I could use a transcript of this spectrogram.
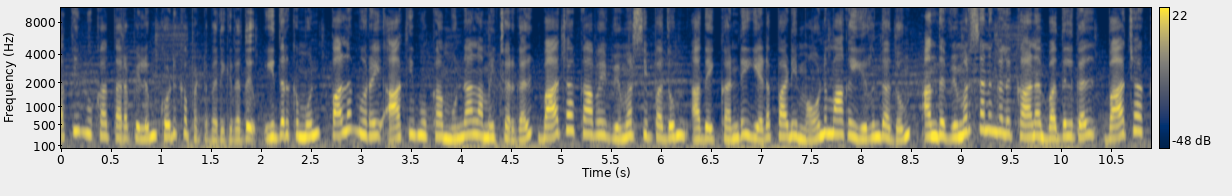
அதிமுக தரப்பிலும் கொடுக்கப்பட்டு வருகிறது. இதற்கு முன் பல முறை அதிமுக முன்னாள் அமைச்சர்கள் பாஜகவை விமர்சிப்பதும் அதை கண்டு எடப்பாடி மௌனமாக இருந்ததும் அந்த விமர்சனங்களுக்கான பதில்கள் பாஜக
